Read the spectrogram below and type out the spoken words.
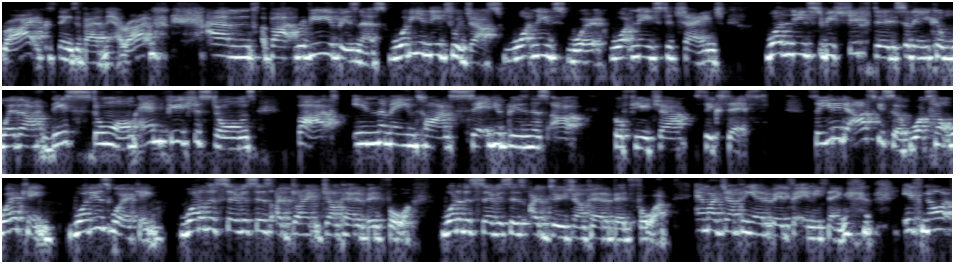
right? Because things are bad now, right? Um, but review your business. What do you need to adjust? What needs work? What needs to change? What needs to be shifted so that you can weather this storm and future storms? But in the meantime, set your business up for future success. So you need to ask yourself what's not working? What is working? What are the services I don't jump out of bed for? What are the services I do jump out of bed for? Am I jumping out of bed for anything? if not,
